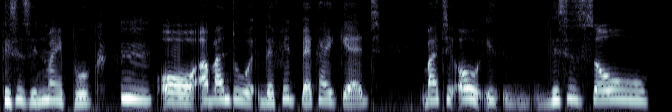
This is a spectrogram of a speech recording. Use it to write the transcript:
this is in my book. Mm. or abantu the feedback I get but oh it, this is so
